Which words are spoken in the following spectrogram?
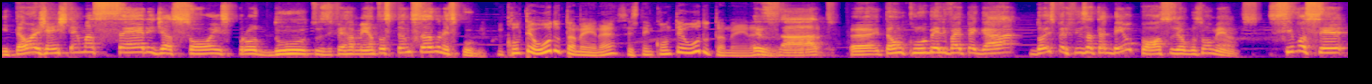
Então a gente tem uma série de ações, produtos e ferramentas pensando nesse público. E conteúdo também, né? Vocês têm conteúdo também, né? Exato. É, então o clube ele vai pegar dois perfis até bem opostos em alguns momentos. Se você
